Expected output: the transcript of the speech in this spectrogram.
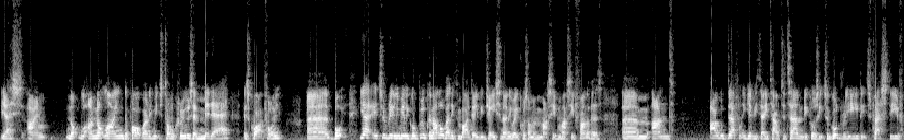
Yes, I'm not I'm not lying. The part where he meets Tom Cruise in midair is quite funny. Uh, but yeah, it's a really, really good book, and I love anything by David Jason anyway because I'm a massive, massive fan of his. Um, and I would definitely give it 8 out of 10 because it's a good read, it's festive,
